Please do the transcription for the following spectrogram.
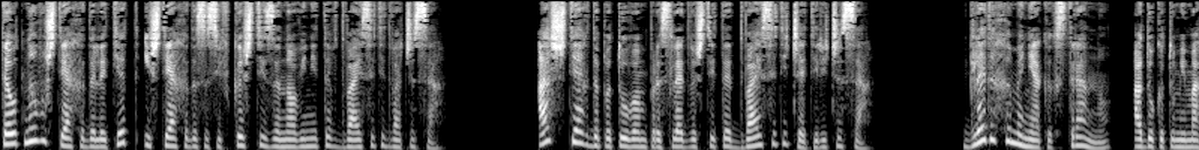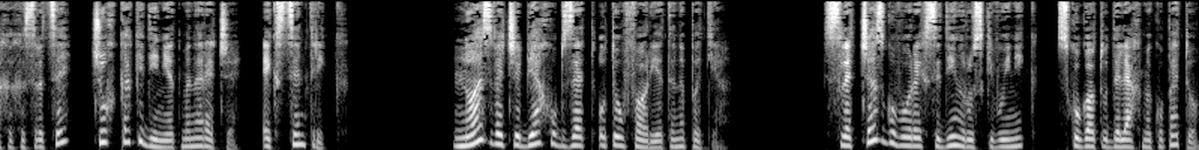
Те отново щяха да летят и щяха да са си вкъщи за новините в 22 часа. Аз щях да пътувам през следващите 24 часа. Гледаха ме някак странно, а докато ми махаха с ръце, чух как единият ме нарече – ексцентрик. Но аз вече бях обзет от еуфорията на пътя. След час говорех с един руски войник, с когото деляхме копето,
